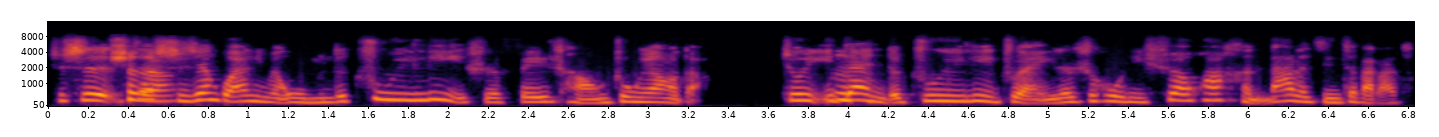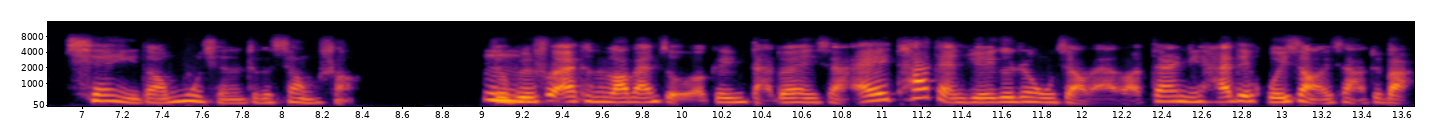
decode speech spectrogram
就是在时间管理里面，我们的注意力是非常重要的，就一旦你的注意力转移了之后，你需要花很大的劲再把它迁移到目前的这个项目上。就比如说，哎，可能老板走了，给你打断一下，哎，他感觉一个任务讲完了，但是你还得回想一下，对吧？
